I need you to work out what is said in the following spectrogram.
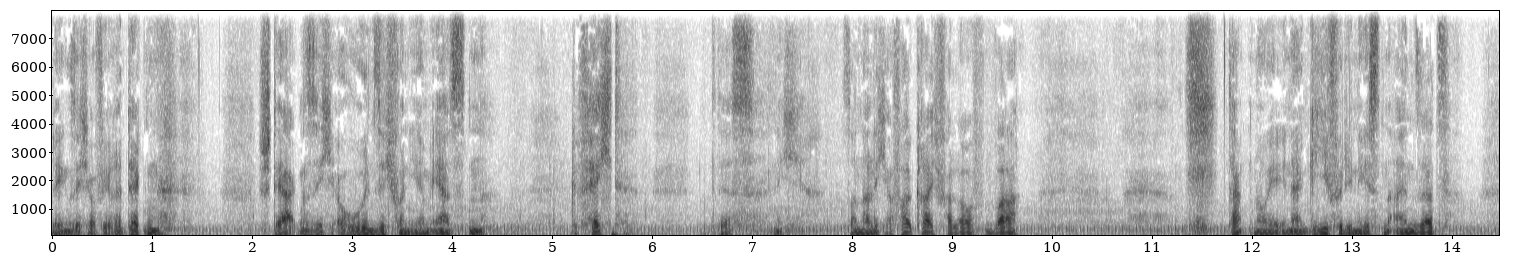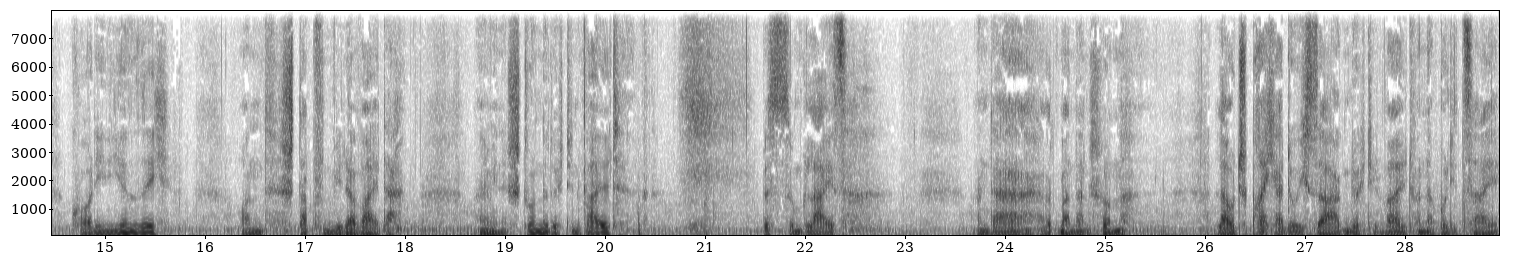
legen sich auf ihre Decken, stärken sich, erholen sich von ihrem ersten Gefecht, das nicht sonderlich erfolgreich verlaufen war, tanken neue Energie für den nächsten Einsatz, koordinieren sich und stapfen wieder weiter. Eine Stunde durch den Wald bis zum Gleis. Und da hört man dann schon Lautsprecher durchsagen durch den Wald von der Polizei.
